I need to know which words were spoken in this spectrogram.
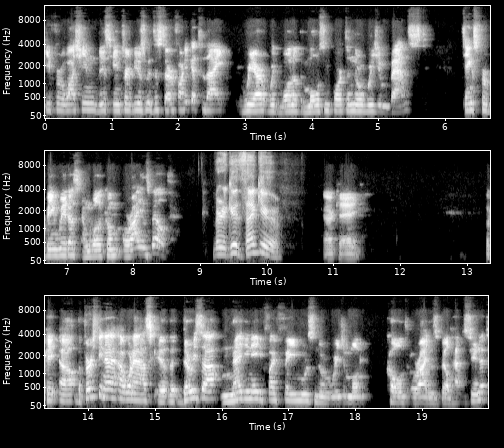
you for watching these interviews with the Stereophonica today. We are with one of the most important Norwegian bands. Thanks for being with us and welcome Orion's Belt. Very good, thank you. Okay. Okay, uh, the first thing I, I want to ask, uh, there is a 1985 famous Norwegian movie called Orion's Belt. Have you seen it?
